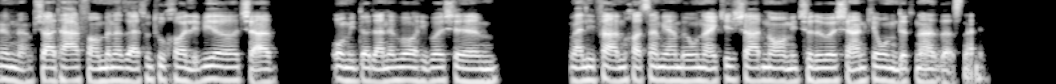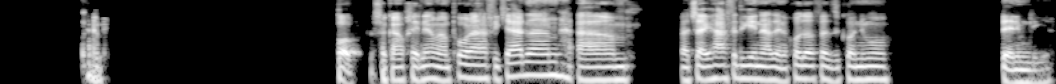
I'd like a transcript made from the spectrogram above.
نمی‌دونم شاید حرفان به نظرتون تو خالی بیاد شاید امید دادن واهی باشه. ولی فقط می‌خواستم بگم به اونایی که شاید ناامید شده باشن که امیدتون از دست ندید همین. خب فکرم خیلی هم من پر حرفی کردم. بچه اگه حرف دیگه ندارین خداحافظی کنیم و بریم دیگه.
